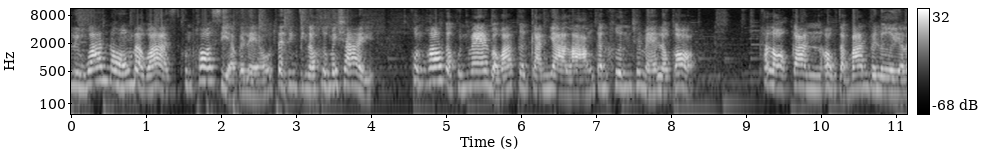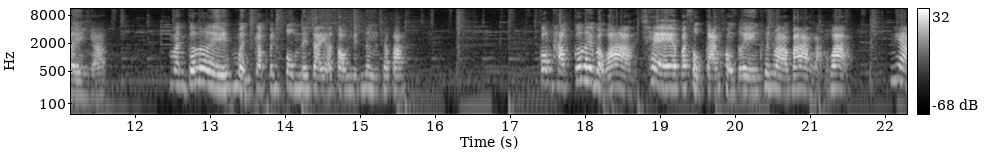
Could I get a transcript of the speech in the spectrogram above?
หรือว่าน้องแบบว่า คุณพ่อเสียไปแล้ว แต่จริง ๆ แล้วคือไม่ใช่ คุณพ่อกับคุณแม่แบบว่าเกิดการหย่าร้างกันขึ้นใช่ไหมแล้วก็ทะเลาะกันออกจากบ้านไปเลยอะไรอย่างเงี้ย มันก็เลยเหมือนกับเป็นปมในใจอะตอมนิดนึงใช่ปะกองทัพก็เลยแบบว่า แชร์ประสบการณ์ของตัวเองขึ้นมาบ้างอะว่า เนี่ย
